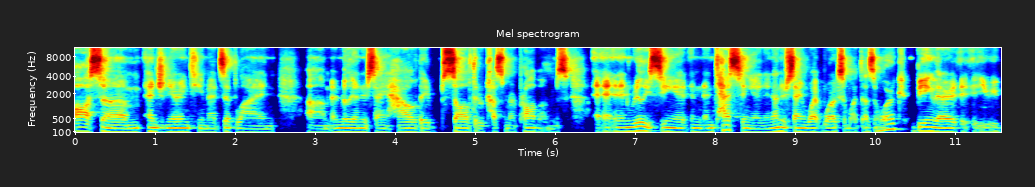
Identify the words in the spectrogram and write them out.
awesome engineering team at Zipline um, and really understanding how they solve through customer problems and, and really seeing it and, and, testing it and understanding what works and what doesn't work. Being there, you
